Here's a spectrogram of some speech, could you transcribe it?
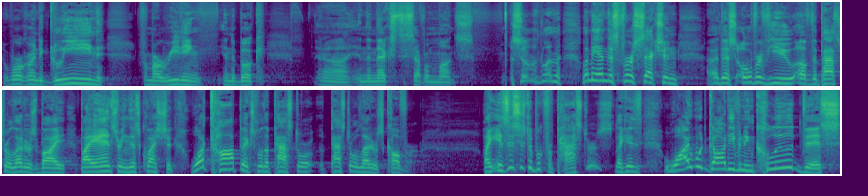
that we're going to glean from our reading in the book uh, in the next several months. So let me end this first section, uh, this overview of the pastoral letters, by, by answering this question What topics will the pastoral, pastoral letters cover? Like, is this just a book for pastors? Like, is, why would God even include this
